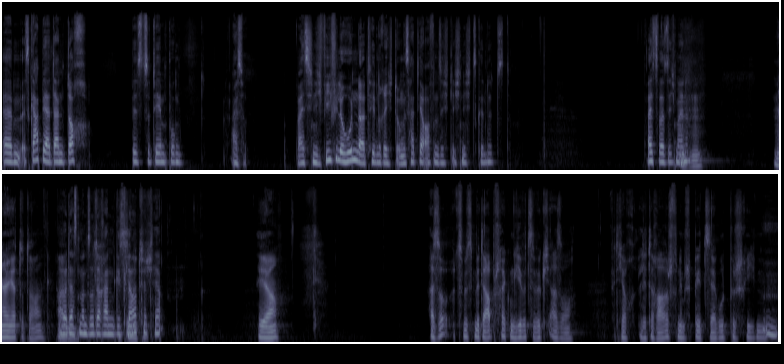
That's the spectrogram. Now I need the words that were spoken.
Ähm, es gab ja dann doch bis zu dem Punkt, also weiß ich nicht, wie viele hundert Hinrichtungen. Es hat ja offensichtlich nichts genützt. Weißt du, was ich meine? Mhm. Ja, ja, total. Aber ähm, dass man so daran geglaubt hat, ja. Ja. Also zumindest mit der Abschreckung hier wird sie wirklich, also finde ich auch literarisch von dem Spät sehr gut beschrieben. Mhm.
